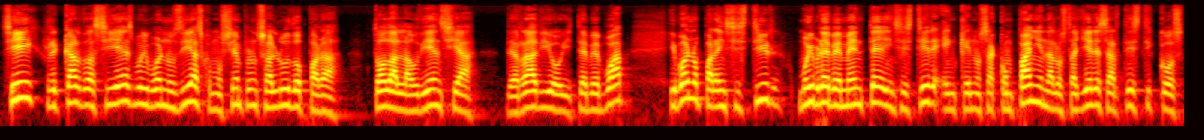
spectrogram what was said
Sí, Ricardo, así es. Muy buenos días. Como siempre, un saludo para toda la audiencia de radio y TV WAP. Y bueno, para insistir muy brevemente, insistir en que nos acompañen a los talleres artísticos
